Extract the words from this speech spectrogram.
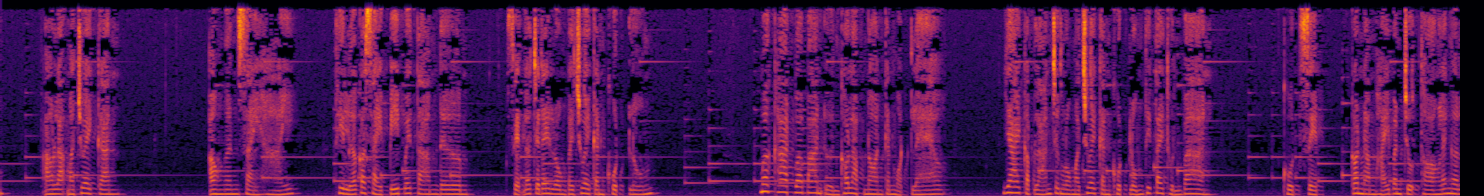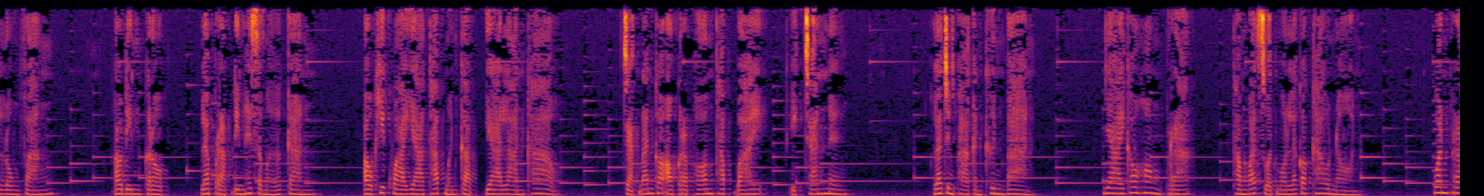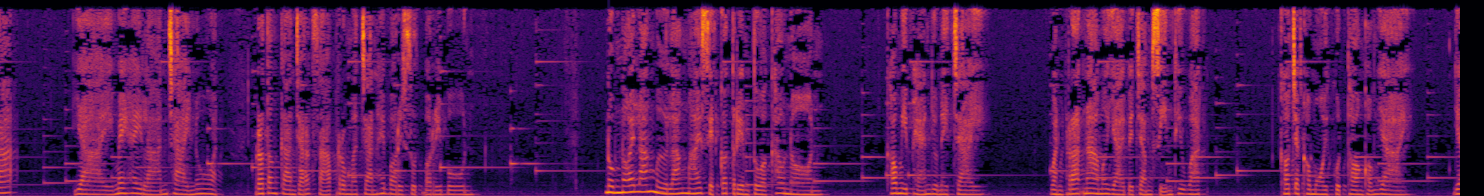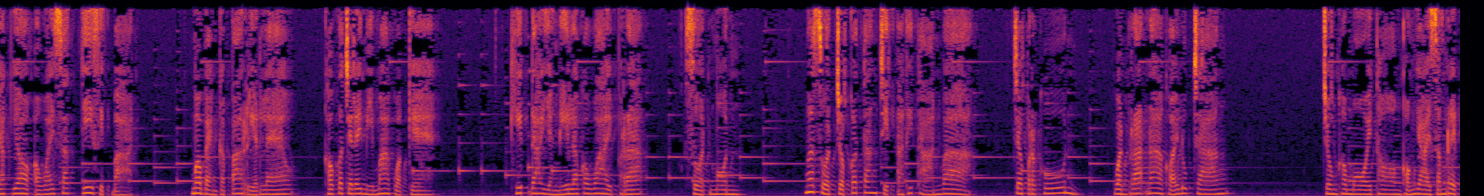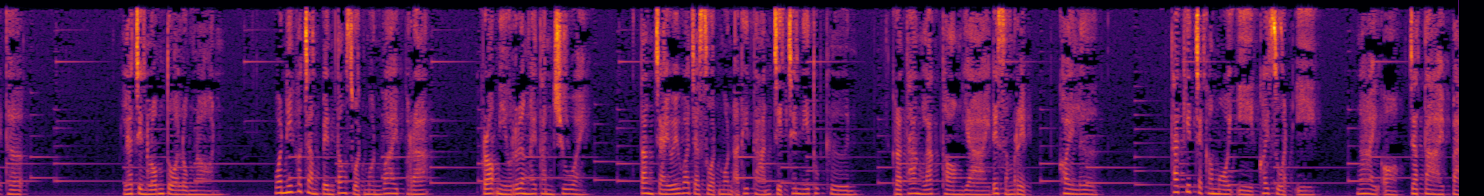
เอาละมาช่วยกัน เอาเงินใส่หาย ที่เหลือก็ใส่ปี๊บไว้ตามเดิม เสร็จแล้วจะได้ลงไปช่วยกันขุดหลุม เมื่อคาดว่าบ้านอื่นเขาหลับนอนกันหมดแล้ว ยายกับหลานจึงลงมาช่วยกันขุดหลุมที่ใต้ถุนบ้าน ขุดเสร็จก็นำไหบรรจุทองและเงินลงฝัง เอาดินกรบและปรับดินให้เสมอกัน เอาขี้ควายยาทับเหมือนกับยาลานข้าว จากนั้นก็เอากระพร้อมทับไว้ อีกชั้นหนึ่ง แล้วจึงพากันขึ้นบ้าน ยายเข้าห้องพระทำวัดสวดมนต์แล้วก็เข้านอน วันพระ ยายไม่ให้หลานชายนวด เพราะต้องการจะรักษาพรหมจรรย์ให้บริสุทธิ์บริบูรณ์หนุ่มน้อยล้างมือล้างไม้เสร็จก็เตรียมตัวเข้านอน เขามีแผนอยู่ในใจ วันพระหน้าเมื่อยายไปจำศีลที่วัด เขาจะขโมยขุดทองของยาย ยักยอกเอาไว้สักยี่สิบบาท เมื่อแบ่งกับป้าเหรียญแล้ว เขาก็จะได้มีมากกว่าแก คิดได้อย่างนี้แล้วก็ไหว้พระ สวดมนต์ เมื่อสวดจบก็ตั้งจิตอธิษฐานว่า เจ้าประคุณ วันพระหน้าขอให้ลูกช้าง จงขโมยทองของยายสำเร็จเถอะ และจึงล้มตัวลงนอน วันนี้เขาจำเป็นต้องสวดมนต์ไหว้พระ เพราะมีเรื่องให้ท่านช่วย ตั้งใจไว้ว่าจะสวดมนต์อธิษฐานจิตเช่นนี้ทุกคืน กระทั่งลักทองยายได้สำเร็จ ค่อยเลิก ถ้าคิดจะขโมยอีกค่อยสวดอีก ง่ายออกจะตายไป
